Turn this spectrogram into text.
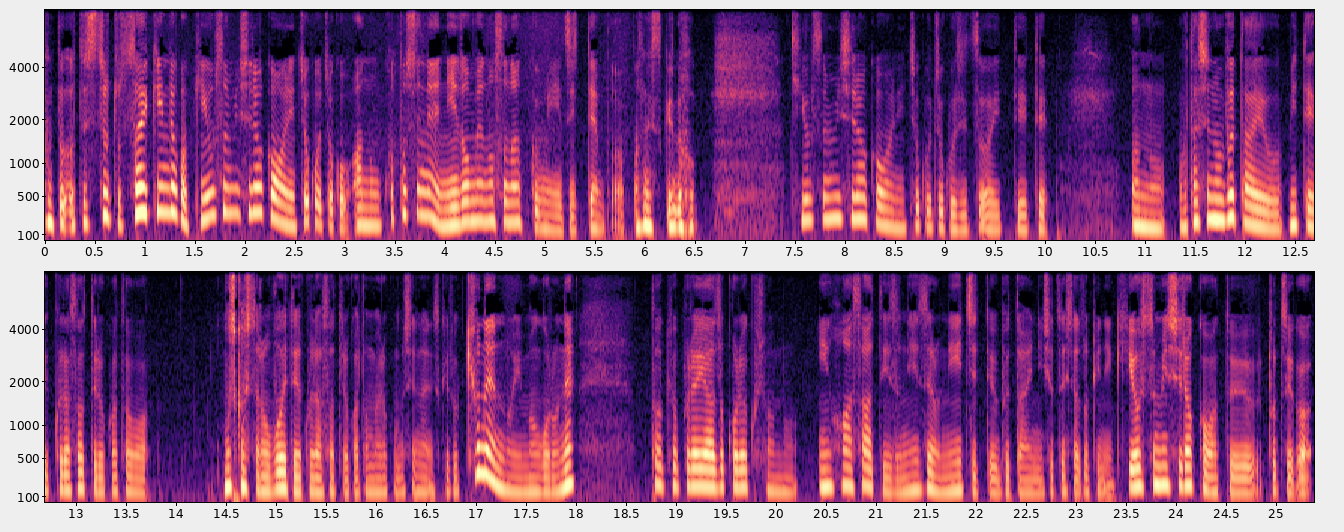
本当私ちょっと最近だから清澄白河にちょこちょこあの今年ね2度目のスナックミー実店舗だったんですけど 清澄白河にちょこちょこ実は行っていてあの私の舞台を見てくださってる方はもしかしたら覚えてくださってる方もいるかもしれないですけど去年の今頃ね東京プレイヤーズコレクションの「インハーサーティーズ2021」っていう舞台に出演した時に清澄白河という土地が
